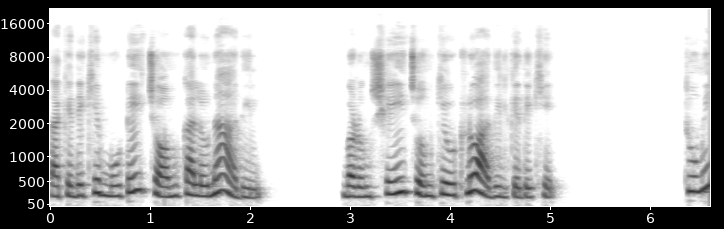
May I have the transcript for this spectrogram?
তাকে দেখে মোটেই চমকালো না আদিল। বরং সেই চমকে উঠল আদিলকে দেখে। তুমি?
